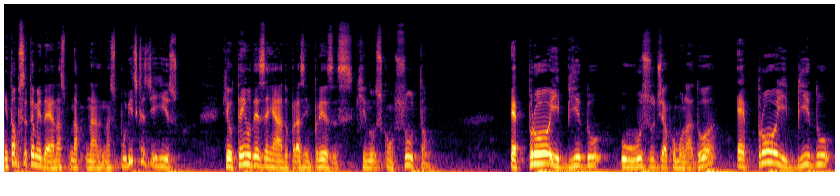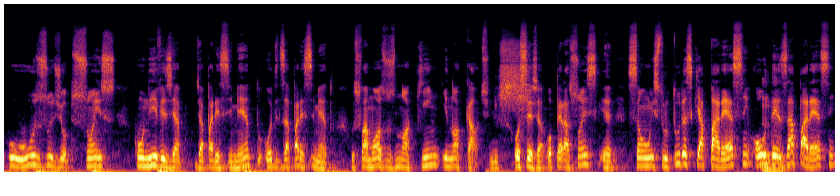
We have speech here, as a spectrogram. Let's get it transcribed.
Então, para você ter uma ideia, nas, na, nas políticas de risco que eu tenho desenhado para as empresas que nos consultam, é proibido o uso de acumulador, é proibido o uso de opções com níveis de, de aparecimento ou de desaparecimento, os famosos knock-in e knockout. Ou seja, operações eh, são estruturas que aparecem ou uhum. desaparecem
